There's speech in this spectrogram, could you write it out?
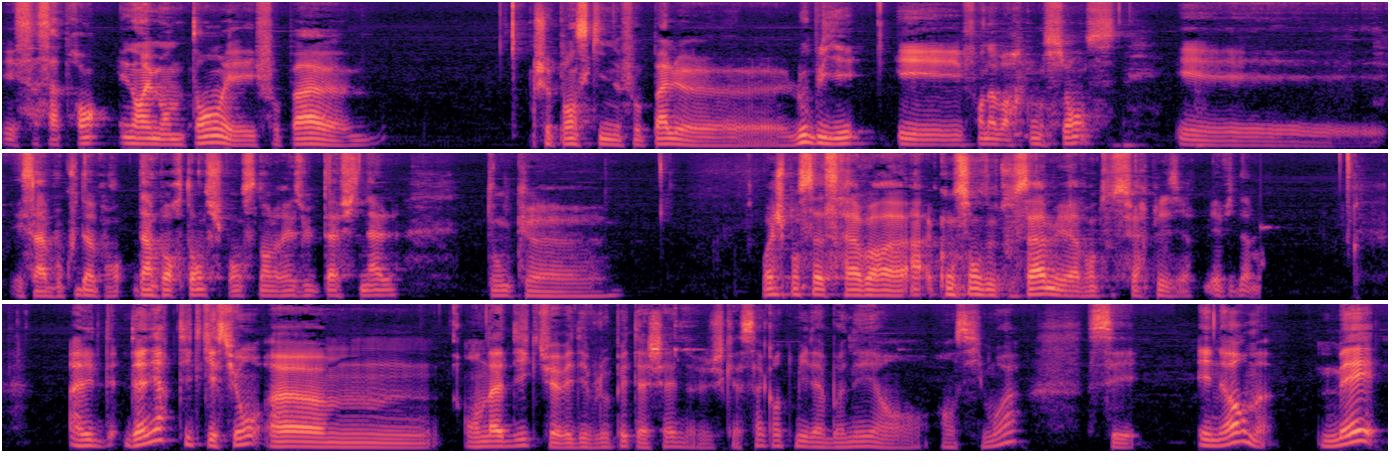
et ça, ça prend énormément de temps et il faut pas, je pense qu'il ne faut pas l'oublier et il faut en avoir conscience et, ça a beaucoup d'importance, je pense, dans le résultat final. Donc, euh, ouais, je pense que ça serait avoir euh, conscience de tout ça, mais avant tout se faire plaisir, évidemment. Allez, dernière petite question. Euh, on a dit que tu avais développé ta chaîne jusqu'à 50 000 abonnés en, en 6 mois. C'est énorme. Mais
